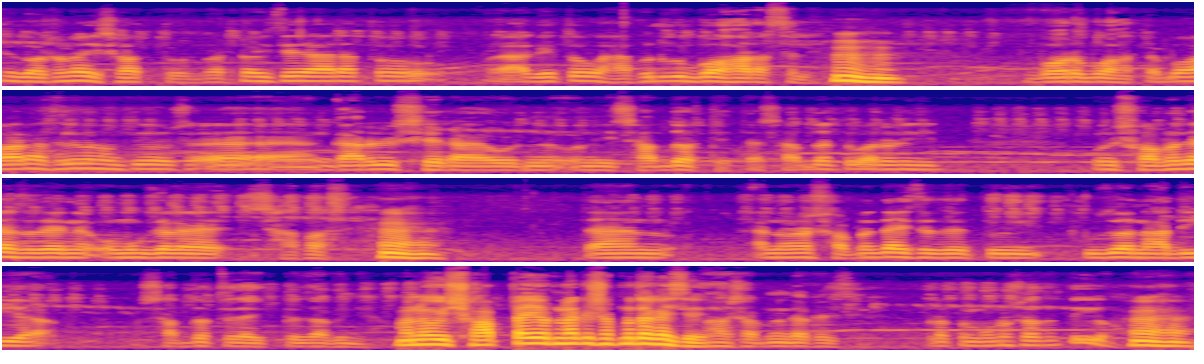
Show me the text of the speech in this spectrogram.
এই ঘটনাই সত্য। ঘটনা হয়েছে তো আগে তো হাফুর বহার আসলে। হুম হুম। বড় বহারটা বহার আসলে মানে গারুলির সেরা উনি- উনি সাপ ধরতে। তা সাপ ধরতে পারে উনি উনি স্বপ্ন দেখছে যে অমুক জায়গায় সাপ আছে। হ্যাঁ হ্যাঁ। তাই ওনার স্বপ্ন দেখছে যে তুই পুজো না দিয়া সাপ ধরতে যাইতে যাবি না। মানে ওই সাপটাই আপনাকে স্বপ্ন দেখাইছে? হ্যাঁ স্বপ্ন দেখাইছে। ওটা তো মনুষ্য সাথে তুইও হ্যাঁ হ্যাঁ।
